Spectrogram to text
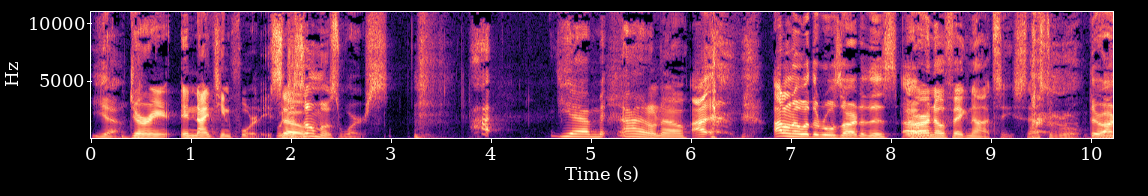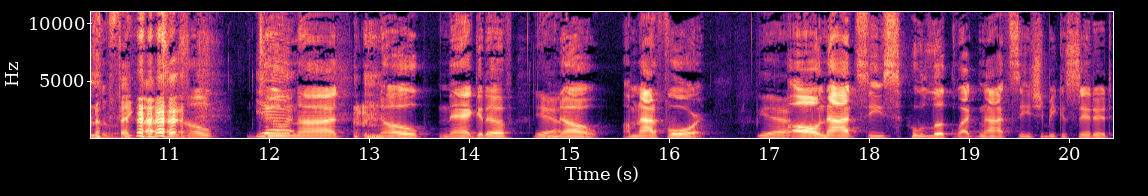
Yeah, during in 1940. which so is almost worse. yeah, I don't know. I I don't know what the rules are to this. There Uh, are no fake Nazis. That's the rule. there are no the fake Nazis. Nope. Yeah. Do not. Nope. Negative. Yeah. No. I'm not for it. yeah. All Nazis who look like Nazis should be considered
